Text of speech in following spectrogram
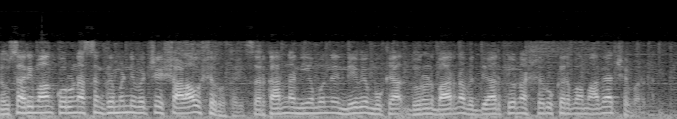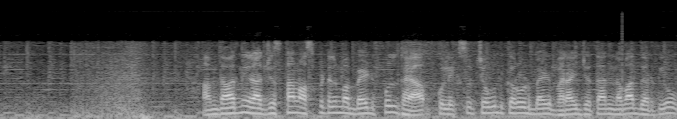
નવસારીમાં કોરોના સંક્રમણની વચ્ચે શાળાઓ શરૂ થઈ. સરકારના નિયમોને નેવે મૂક્યા. ધોરણ બારના વિદ્યાર્થીઓના શરૂ કરવામાં આવ્યા છે વર્ગ. અમદાવાદની રાજસ્થાન હોસ્પિટલમાં બેડ ફૂલ થયા. કુલ એકસો કરોડ બેડ ભરાઈ જતા નવા દર્દીઓ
